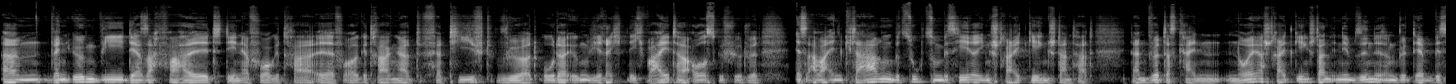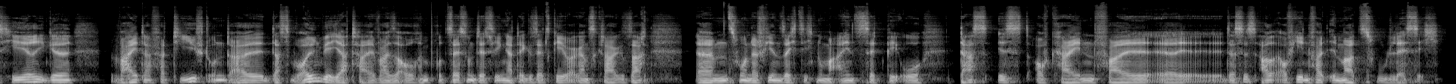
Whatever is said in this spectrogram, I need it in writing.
ähm, wenn irgendwie der Sachverhalt, den er vorgetra äh, vorgetragen hat, vertieft wird oder irgendwie rechtlich weiter ausgeführt wird, es aber einen klaren Bezug zum bisherigen Streitgegenstand hat, dann wird das kein neuer Streitgegenstand in dem Sinne, dann wird der bisherige weiter vertieft und äh, das wollen wir ja teilweise auch im Prozess und deswegen hat der Gesetzgeber ganz klar gesagt, ähm, 264 Nummer 1 ZPO, das ist auf keinen Fall, äh, das ist auf jeden Fall immer zulässig.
